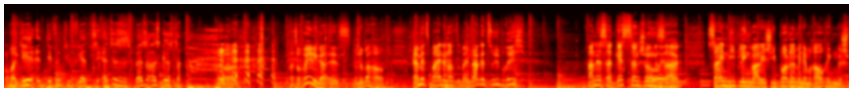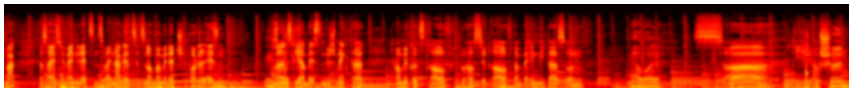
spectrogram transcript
Aber de definitiv jetzt, jetzt ist es besser als gestern. Ja, es auch weniger ist und überhaupt. Wir haben jetzt beide noch zwei Nuggets übrig. Hannes hat gestern schon Oh, ja. gesagt, sein Liebling war die Chipotle mit dem rauchigen Geschmack. Das heißt, wir werden die letzten zwei Nuggets jetzt nochmal mit der Chipotle essen, Ist weil uns gut. die am besten geschmeckt hat. Ich hau mir kurz drauf, du haust dir drauf, dann beende ich das und Jawohl. So, die ist auch schön.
